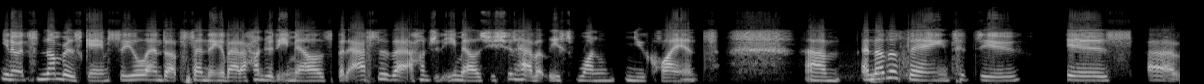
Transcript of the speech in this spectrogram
you know, it's numbers game. So you'll end up sending about 100 emails. But after that 100 emails, you should have at least one new client. Um, another thing to do is uh,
